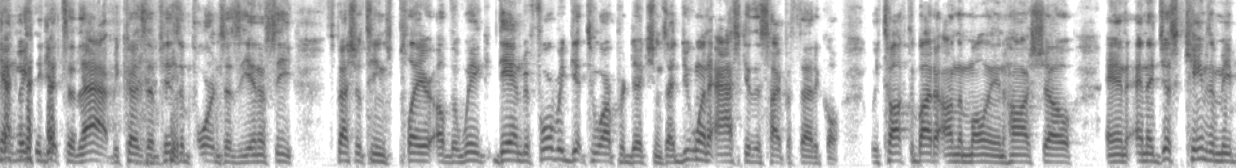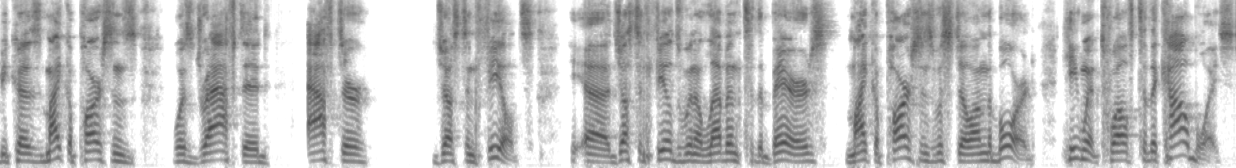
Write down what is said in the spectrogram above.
Can't wait to get to that because of his importance as the NFC Special Teams Player of the Week. Dan, before we get to our predictions, I do want to ask you this hypothetical. We talked about it on the Mully and Haugh show, and and it just came to me because Micah Parsons was drafted after Justin Fields. Uh, Justin Fields went 11th to the Bears. Micah Parsons was still on the board. He went 12th to the Cowboys.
